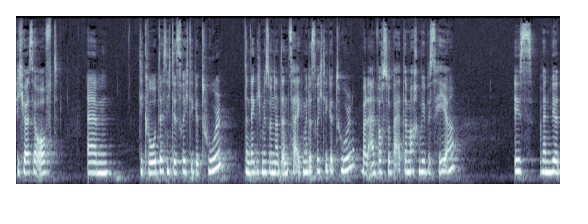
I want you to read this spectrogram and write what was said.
ich höre sehr oft, ähm, die Quote ist nicht das richtige Tool. Dann denke ich mir so, na dann zeig mir das richtige Tool, weil einfach so weitermachen wie bisher ist, wenn wir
